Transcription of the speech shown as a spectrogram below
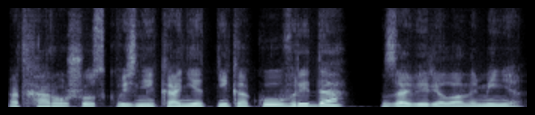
От хорошего сквозняка нет никакого вреда, заверила она меня.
